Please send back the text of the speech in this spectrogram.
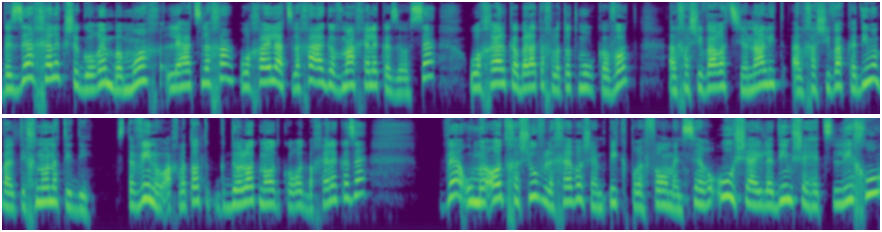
וזה החלק שגורם במוח להצלחה. הוא אחראי להצלחה, אגב, מה החלק הזה עושה? הוא אחראי על קבלת החלטות מורכבות, על חשיבה רציונלית, על חשיבה קדימה ועל תכנון עתידי. אז תבינו, החלטות גדולות מאוד קורות בחלק הזה, והוא מאוד חשוב לחבר'ה שהם פיק פרפורמנס. הראו שהילדים שהצליחו,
